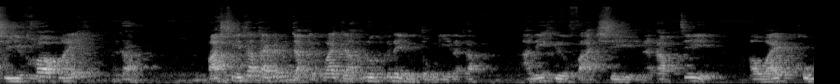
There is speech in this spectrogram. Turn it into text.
ชีครอบไหมนะครับฝาชีถ้าใครไม่รู้จักเดี๋ยวว่าจะรูปขึ้นให้ดูตรงนี้นะครับ อันนี้คือฝาชีนะครับที่เอาไว้คุม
